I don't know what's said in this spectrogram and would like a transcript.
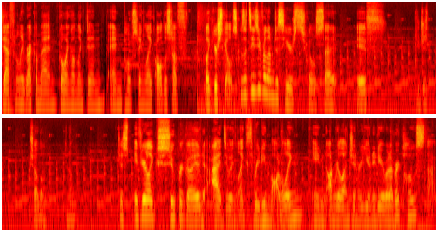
definitely recommend going on LinkedIn and posting like all the stuff, like your skills, because it's easy for them to see your skill set if you just show them, you know? Just if you're like super good at doing like 3D modeling in Unreal Engine or Unity or whatever, post that.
